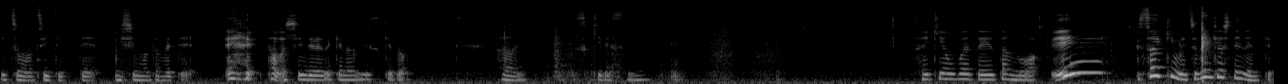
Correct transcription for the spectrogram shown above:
いつもついてって美味しいも食べて 楽しんでるだけなんですけどはい好きですね。最近覚えた英単語はえー、最近めっちゃ勉強してんねんって。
